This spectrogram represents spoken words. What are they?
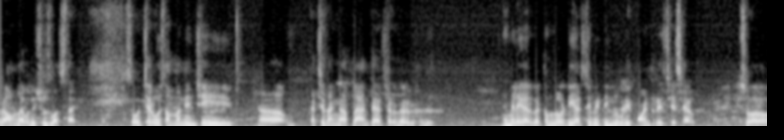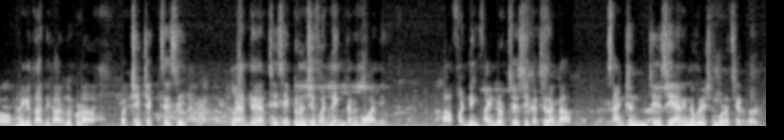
గ్రౌండ్ లెవెల్ ఇష్యూస్ వస్తాయి. సో చెరువు సంబంధించి ఖచ్చితంగా ప్లాన్ తయారు చేయడం జరుగుతుంది. ఎమ్మెల్యే గారు గతంలో డిఆర్సీ మీటింగ్లో కూడా ఈ పాయింట్ రేజ్ చేశారు. సో మిగతా అధికారులు కూడా వచ్చి చెక్ చేసి ప్లాన్ తయారు చేసి ఎక్కడి నుంచి ఫండింగ్ కనుక్కోవాలి ఆ ఫండింగ్ ఫైండ్ అవుట్ చేసి ఖచ్చితంగా శాంక్షన్ చేసి అండ్ ఇన్నోగ్రేషన్ కూడా చేయడం జరుగుతుంది.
